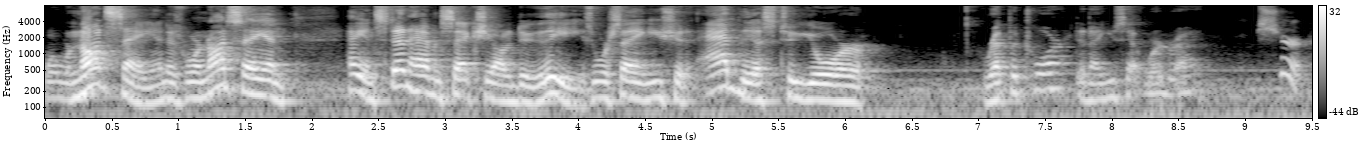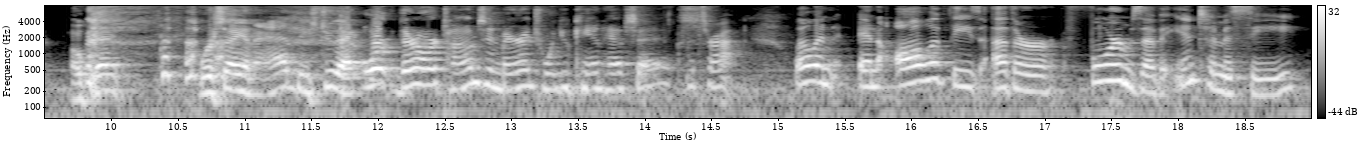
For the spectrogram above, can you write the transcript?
what we're not saying is we're not saying, hey, instead of having sex, you ought to do these. We're saying you should add this to your repertoire. Did I use that word right? Sure. Okay. We're saying add these to that. Or there are times in marriage when you can't have sex. That's right. Well, and and all of these other forms of intimacy,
